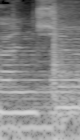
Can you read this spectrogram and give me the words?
consume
